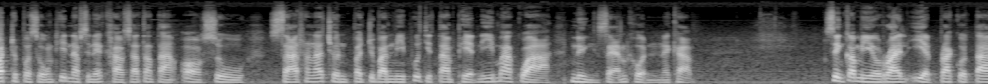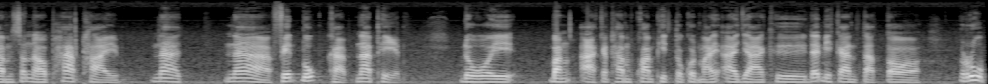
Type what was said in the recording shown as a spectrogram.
วัตถุประสงค์ที่นำเสนอข่าวสารต่างๆ ออกสู่ สาธารณชนปัจจุบันมีผู้ติดตามเพจนี้มากกว่า 1 0 0 0 0แสนคนนะครับ ซึ่งก็มีรายละเอียดปรากฏตามสำเนาภาพถ่ายหน้าหน้า Facebook ครับ หน้าเพจ โดยบังอาจกระทำความผิดต่อกฎหมายอาญาคือ ได้มีการตัดต่อรูป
